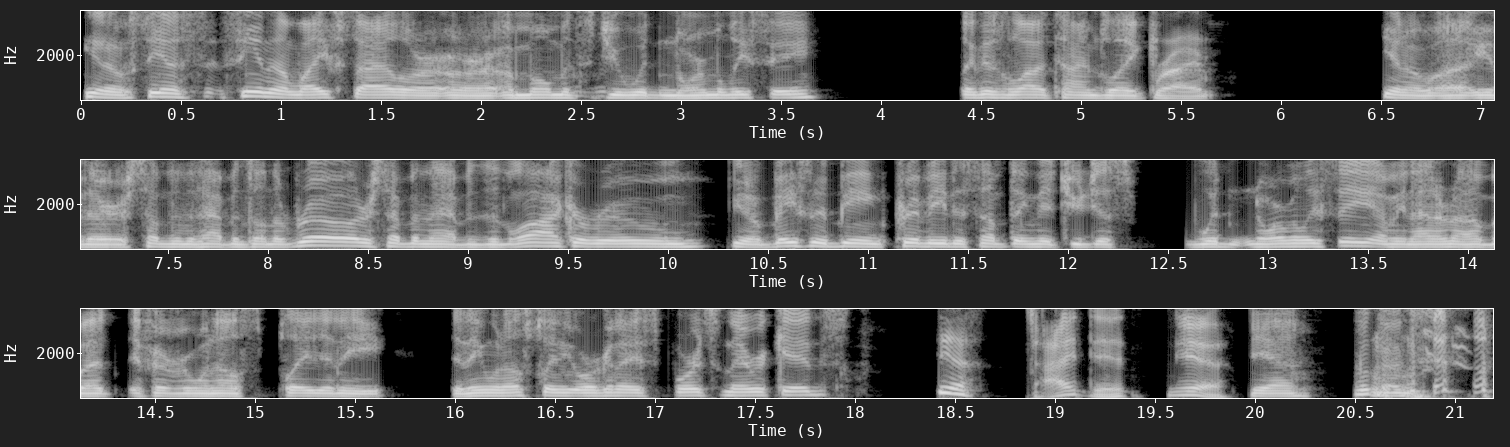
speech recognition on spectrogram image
you know, seeing a, seeing a lifestyle or, or a moments that you wouldn't normally see. Like there's a lot of times like, right. You know, uh, either something that happens on the road or something that happens in the locker room. You know, basically being privy to something that you just wouldn't normally see. I mean, I don't know, but if everyone else played any, did anyone else play any organized sports when they were kids? Yeah, I did. Yeah, yeah. Okay.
